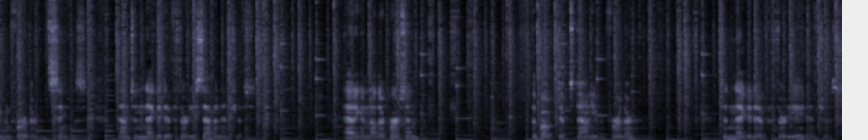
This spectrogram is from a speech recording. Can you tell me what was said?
even further and sinks down to negative 37 inches. Adding another person, the boat dips down even further to negative 38 inches.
